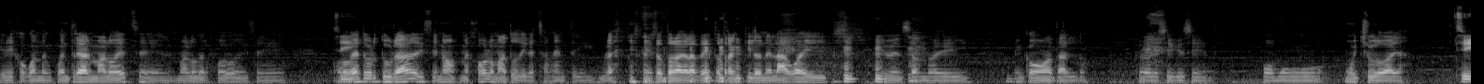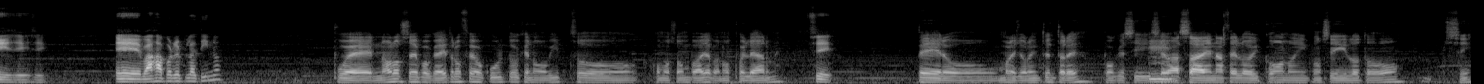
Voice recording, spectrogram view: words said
dijo, cuando encuentre al malo este, el malo del juego, dice, o lo voy a torturar, dice, no, mejor lo mato directamente. Y hizo toda la gracia, todo tranquilo en el agua y, pensando ahí en cómo matarlo. Pero que sí, que sí. Como muy, chulo, vaya. Sí, sí, sí. Eh, ¿Vas a por el platino? Pues no lo sé, porque hay trofeos ocultos que no he visto cómo son, vaya, para no spoilearme. Sí. Pero, bueno, yo lo intentaré, porque si se mm. basa en hacer los iconos y conseguirlo todo, sí.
